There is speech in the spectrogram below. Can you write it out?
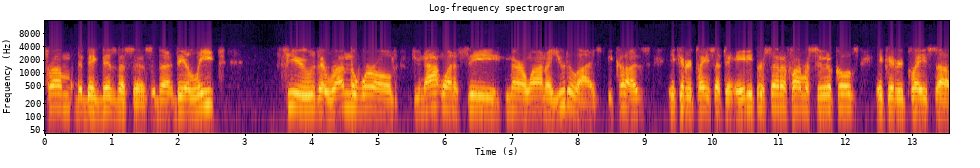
from the big businesses. The the elite few that run the world do not want to see marijuana utilized because it could replace up to 80% of pharmaceuticals. It could replace uh,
